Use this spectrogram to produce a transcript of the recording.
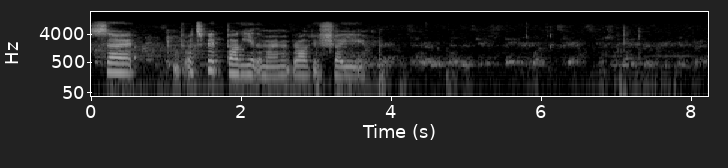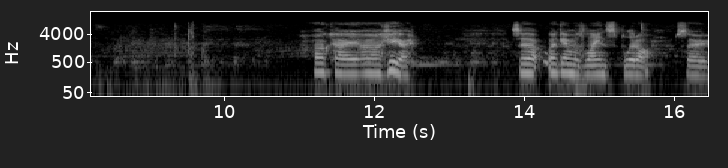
so it's a bit buggy at the moment, but I'll just show you. Okay, uh, here you go. So that game was Lane Splitter. So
